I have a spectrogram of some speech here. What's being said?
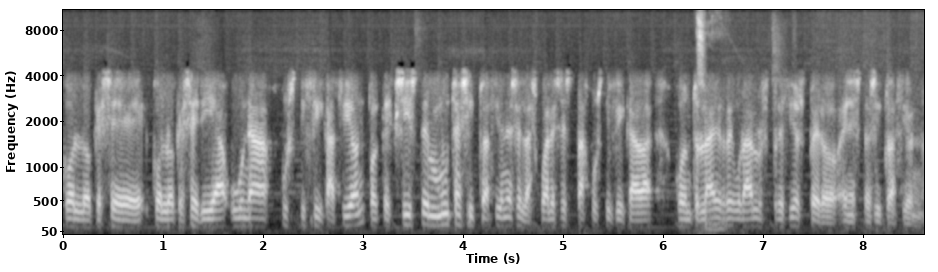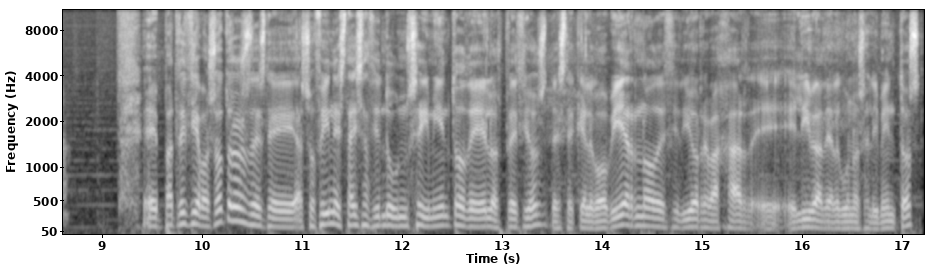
con lo que se con lo que sería una justificación porque existen muchas situaciones en las cuales está justificada controlar y regular los precios pero en esta situación no eh, Patricia, vosotros desde Asofin estáis haciendo un seguimiento de los precios desde que el gobierno decidió rebajar eh, el IVA de algunos alimentos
